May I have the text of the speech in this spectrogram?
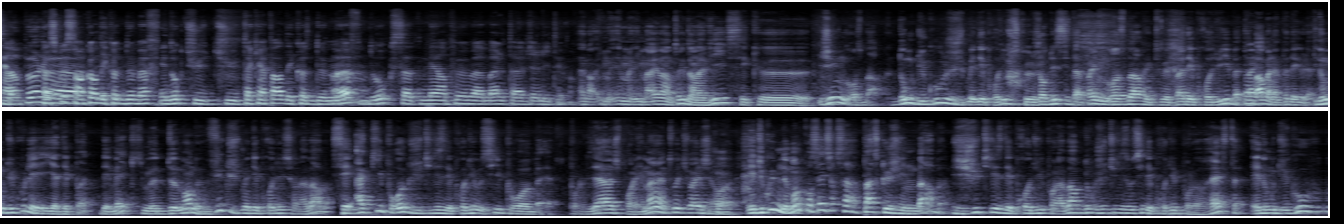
C'est un peu Parce le- que c'est encore des codes de meuf. Et donc tu, tu t'accapares des codes de meuf, donc ça te met un peu à mal ta virilité. Quoi. Alors, il m'a- il m'arrive un truc dans la vie, c'est que j'ai une grosse barbe. Donc, du coup, je mets des produits, parce qu'aujourd'hui, si t'as pas une grosse barbe et que tu mets pas des produits, bah ta Ouais. barbe elle est un peu dégueulasse. Et donc, du coup, il y a des potes, des mecs qui me demandent, vu que je mets des produits sur la barbe, c'est acquis pour eux que j'utilise des produits aussi pour, euh, bah, pour le visage, pour les mains et tout, tu vois. genre, euh, Et du coup, ils me demandent conseil sur ça. Parce que j'ai une barbe, j'utilise des produits pour la barbe, donc j'utilise aussi des produits pour le reste. Et donc, du coup,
